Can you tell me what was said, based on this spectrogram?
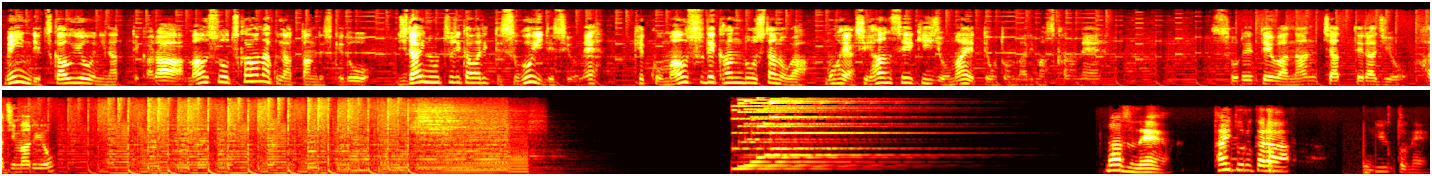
メインで使うようになってからマウスを使わなくなったんですけど時代の移り変わりってすごいですよね。結構マウスで感動したのがもはや四半世紀以上前ってことになりますからね。それではなんちゃってラジオ始まるよ。まずね、タイトルから言うとね、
